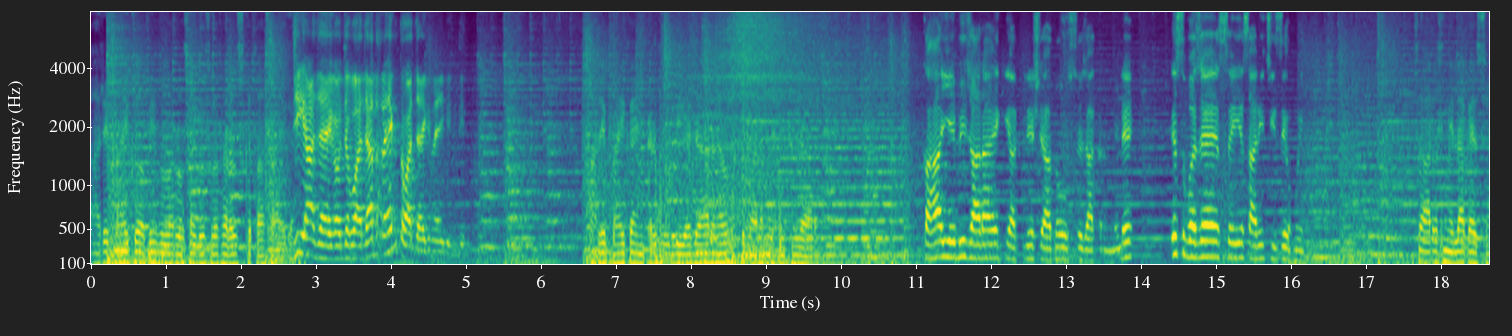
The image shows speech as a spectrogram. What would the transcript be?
अरे भाई को अभी भी भरोसा है उसका सारा उसके पास आएगा। जी आ जाएगा। जब आज़ाद रहेगा तो आ जाएगा नहीं एक दिन अरे भाई का इंटरव्यू लिया जा रहा है उसके बारे में पूछा जा रहा है। कहा यह भी जा रहा है कि अखिलेश यादव उससे जाकर मिले। इस वजह से ये सारी चीज़ें हुई। सारस मिला कैसे?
